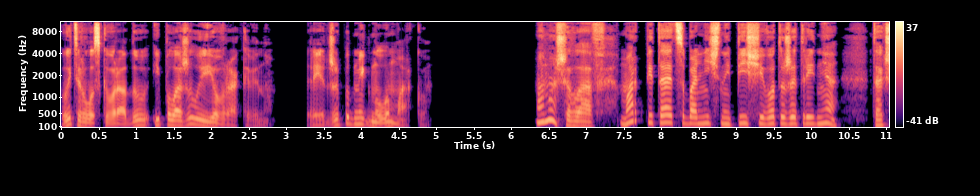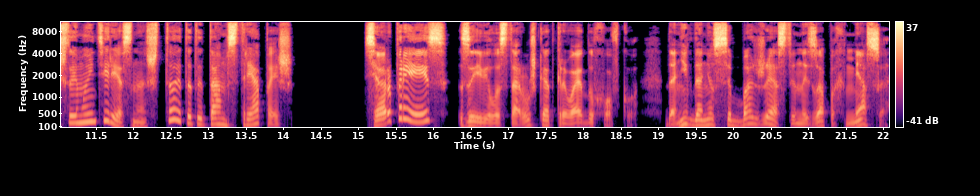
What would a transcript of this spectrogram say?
вытерла сковороду и положила ее в раковину. Реджи подмигнула Марку. «Мамаша Лав, Марк питается больничной пищей вот уже три дня, так что ему интересно, что это ты там стряпаешь?» «Сюрприз!» — заявила старушка, открывая духовку. До них донесся божественный запах мяса,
